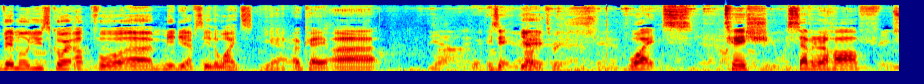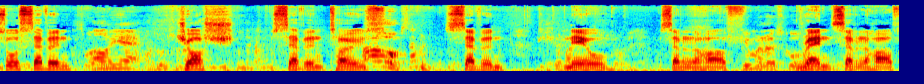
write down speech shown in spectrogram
Vimo, you score it up for uh, Media FC, the Whites. Yeah. Okay. Uh, yeah. Is it? Yeah, it's Rick. Whites, Tish, seven and a half, Sauce, seven, Oh yeah. Josh, seven, Toes, Oh, seven. seven, Neil, seven and a half, Ren, seven and a half,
